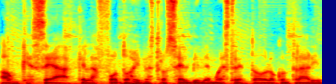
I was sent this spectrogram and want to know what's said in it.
aunque sea que las fotos y nuestros selfies demuestren todo lo contrario?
